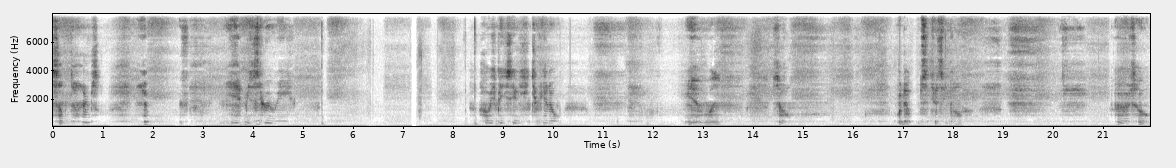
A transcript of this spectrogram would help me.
sometimes. Yep. Yeah, eh? mystery. Always be serious, you know. Yeah, well, so, you think of? Uh, so,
